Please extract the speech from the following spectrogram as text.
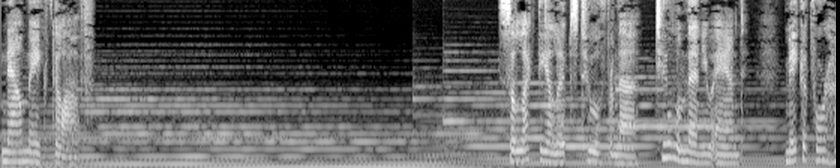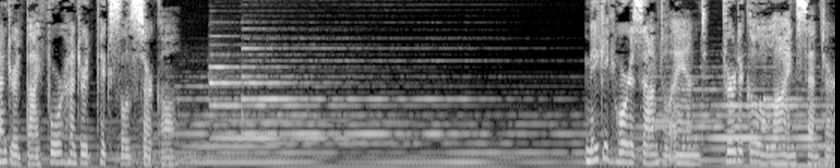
Now make fill off. Select the ellipse tool from the tool menu and make a 400 by 400 pixels circle. Make it horizontal and vertical align center.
